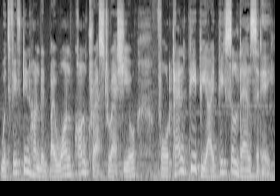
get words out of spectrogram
with 1500 by 1 contrast ratio for 10 ppi pixel density.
